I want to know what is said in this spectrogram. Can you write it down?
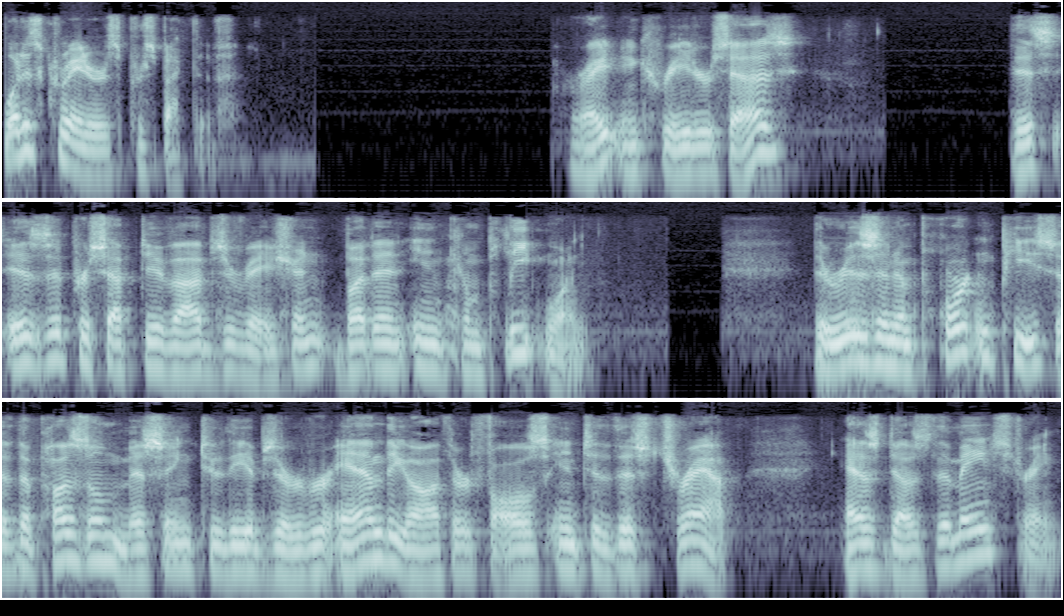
What is Creator's perspective? right? And Creator says, this is a perceptive observation, but an incomplete one. There is an important piece of the puzzle missing to the observer, and the author falls into this trap, as does the mainstream.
